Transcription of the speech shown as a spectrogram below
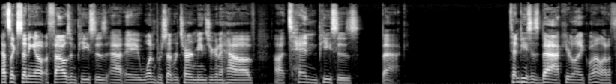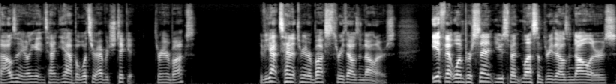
that's like sending out a thousand pieces at a 1% return means you're going to have uh, 10 pieces back. 10 pieces back, you're like, well, out of 1,000, you're only getting 10. Yeah, but what's your average ticket? 300 bucks? If you got 10 at 300 bucks, $3,000. If at 1% you spent less than $3,000,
